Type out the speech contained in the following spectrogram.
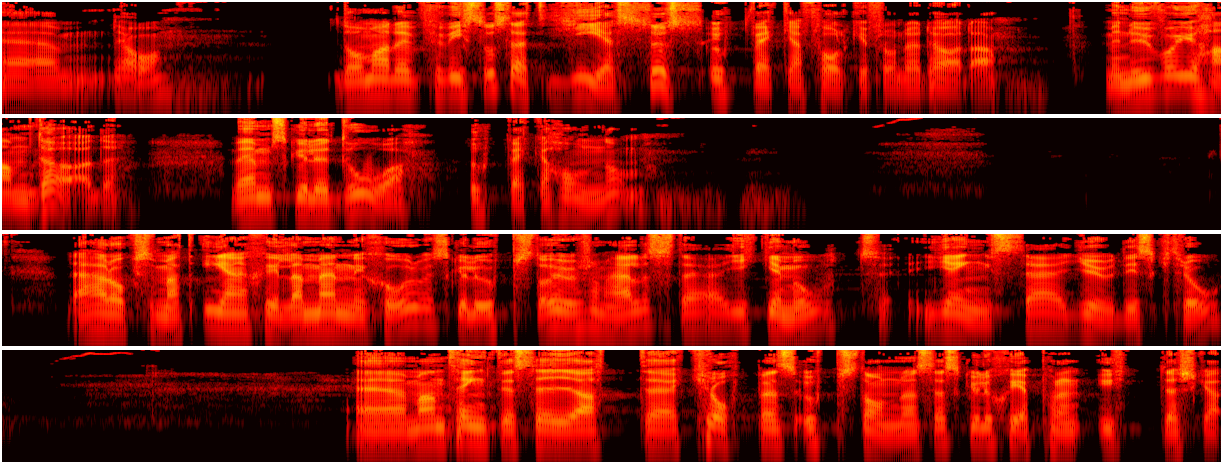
Ehm, ja, de hade förvisso sett Jesus uppväcka folk ifrån de döda. Men nu var ju han död. Vem skulle då uppväcka honom? Det här också med att enskilda människor skulle uppstå hur som helst, det gick emot gängse judisk tro. Eh, man tänkte sig att eh, kroppens uppståndelse skulle ske på den yttersta,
